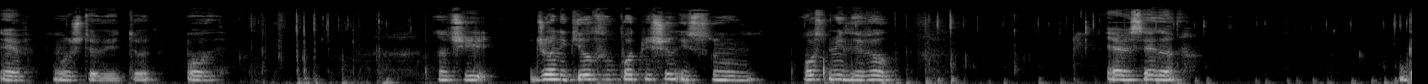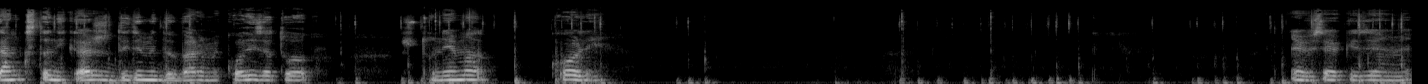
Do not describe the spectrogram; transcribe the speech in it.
Еве, можете видите овде. Значи, Джони Кил сум подпишан и сум 8 левел. Еве сега гангста ни кажа да идеме да бараме коли, затоа што нема коли. Еве сега ќе земеме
